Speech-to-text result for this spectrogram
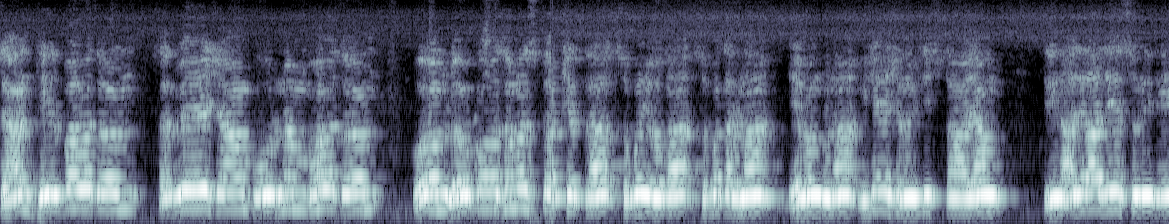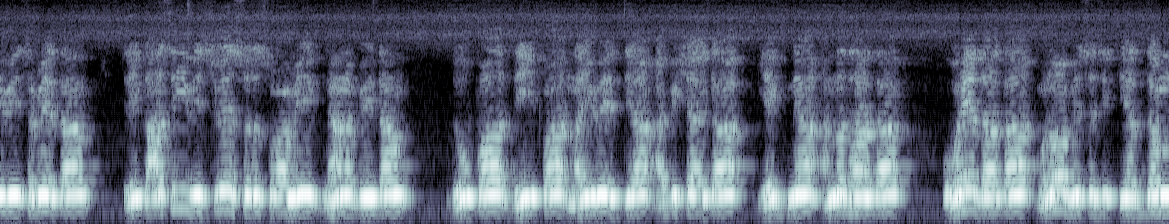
शान्तिर्भवतु। सर्वेषां पूर्णं भवतु। ओम लोको समस्त क्षेत्र शुभयोग शुभकर्ण एवं गुण विशेषण विशिष्टायां श्री राजराजेश्वरी देवी समेत श्री काशी विश्वेश्वर स्वामी ज्ञानपीठ धूप दीप नैवेद्य अभिषेक यज्ञ अन्नदाता उभयदाता मनोभिषसित्यर्थम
